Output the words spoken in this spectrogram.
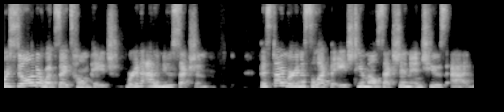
We're still on our website's homepage. We're gonna add a new section. This time we're gonna select the HTML section and choose add.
